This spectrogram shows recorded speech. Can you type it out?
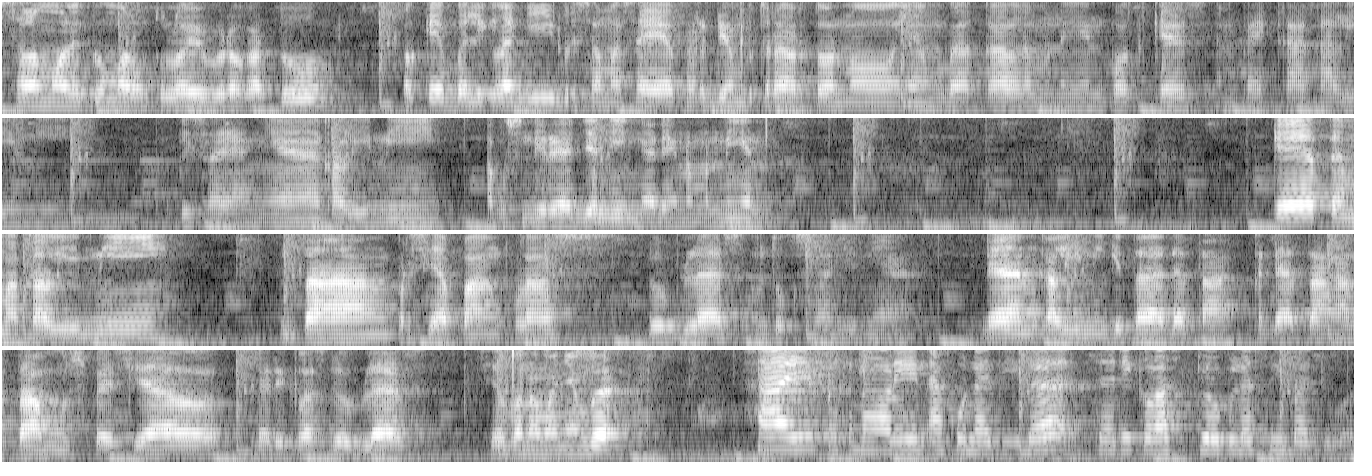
Assalamualaikum warahmatullahi wabarakatuh. Oke, balik lagi bersama saya Ferdian Putra Hartono yang bakal nemenin podcast MPK kali ini. Tapi sayangnya kali ini aku sendiri aja nih, nggak ada yang nemenin. Oke, tema kali ini tentang persiapan kelas 12 untuk selanjutnya. Dan kali ini kita datang kedatangan tamu spesial dari kelas 12. Siapa namanya, Mbak? Hai, perkenalin aku Nabila dari kelas 12 MIPA 2.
